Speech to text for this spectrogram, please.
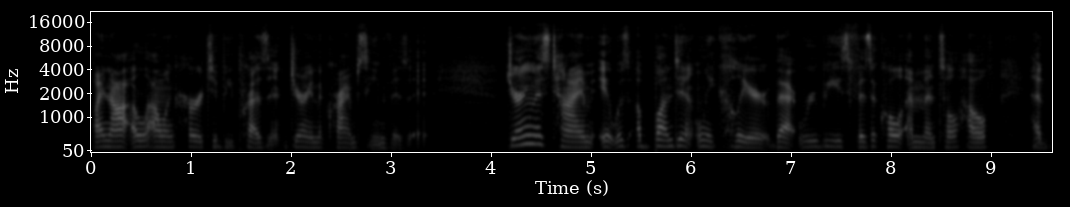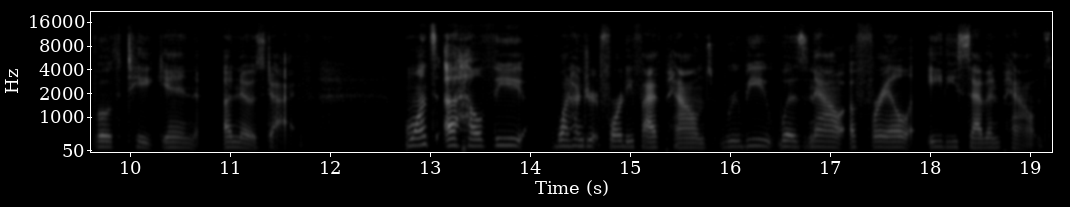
by not allowing her to be present during the crime scene visit. During this time, it was abundantly clear that Ruby's physical and mental health had both taken a nosedive. Once a healthy 145 pounds, Ruby was now a frail 87 pounds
